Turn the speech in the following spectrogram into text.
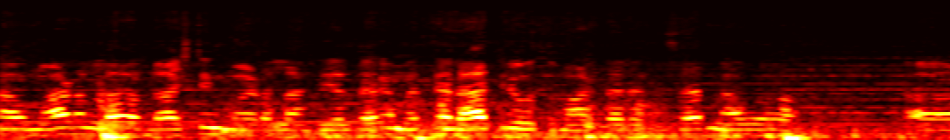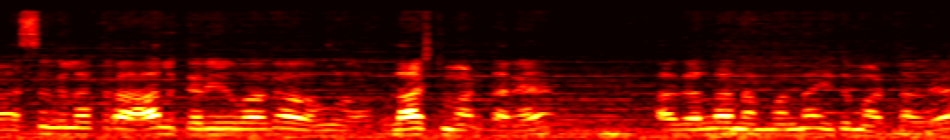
ನಾವು ಮಾಡಲ್ಲ ಬ್ಲಾಸ್ಟಿಂಗ್ ಮಾಡಲ್ಲ ಅಂತ ಹೇಳ್ತಾರೆ. ಮತ್ತೆ ರಾತ್ರಿ ಹೊತ್ತು ಮಾಡ್ತಾರೆ ಸರ್. ನಾವು ಹಸುಗಳ ಹತ್ರ ಹಾಲು ಕರೆಯುವಾಗ ಬ್ಲಾಸ್ಟ್ ಮಾಡ್ತಾರೆ. ಹಾಗೆಲ್ಲ ನಮ್ಮನ್ನು ಇದು ಮಾಡ್ತವೆ.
